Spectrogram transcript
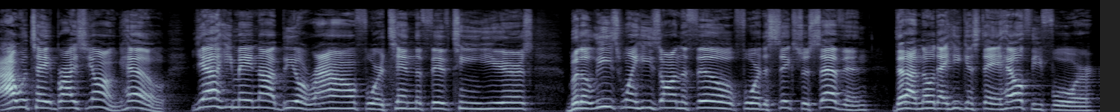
I would take Bryce Young. Hell, yeah, he may not be around for 10 to 15 years, but at least when he's on the field for the six or seven that I know that he can stay healthy for,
